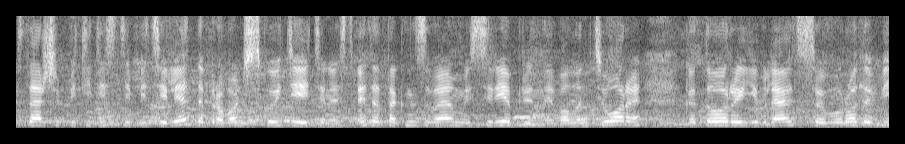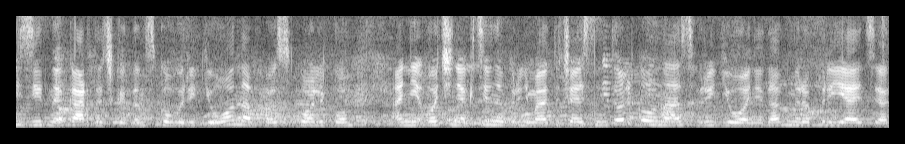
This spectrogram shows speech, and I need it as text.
старше 55 лет в добровольческую деятельность. Это так называемые серебряные волонтеры, которые являются своего рода визитной карточкой Донского региона, поскольку они очень активно принимают участие не только у нас в регионе, да, в мероприятиях,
